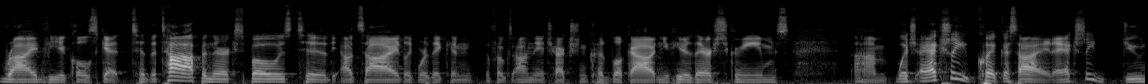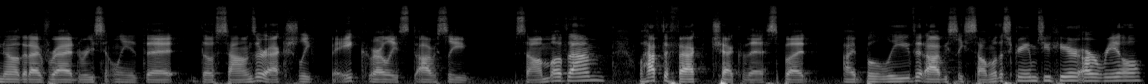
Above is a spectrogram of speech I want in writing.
ride vehicles get to the top and they're exposed to the outside, like where they can the folks on the attraction could look out, and you hear their screams um, which I actually, quick aside, I actually do know that I've read recently that those sounds are actually fake, or at least obviously some of them. We'll have to fact check this, but I believe that obviously some of the screams you hear are real,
